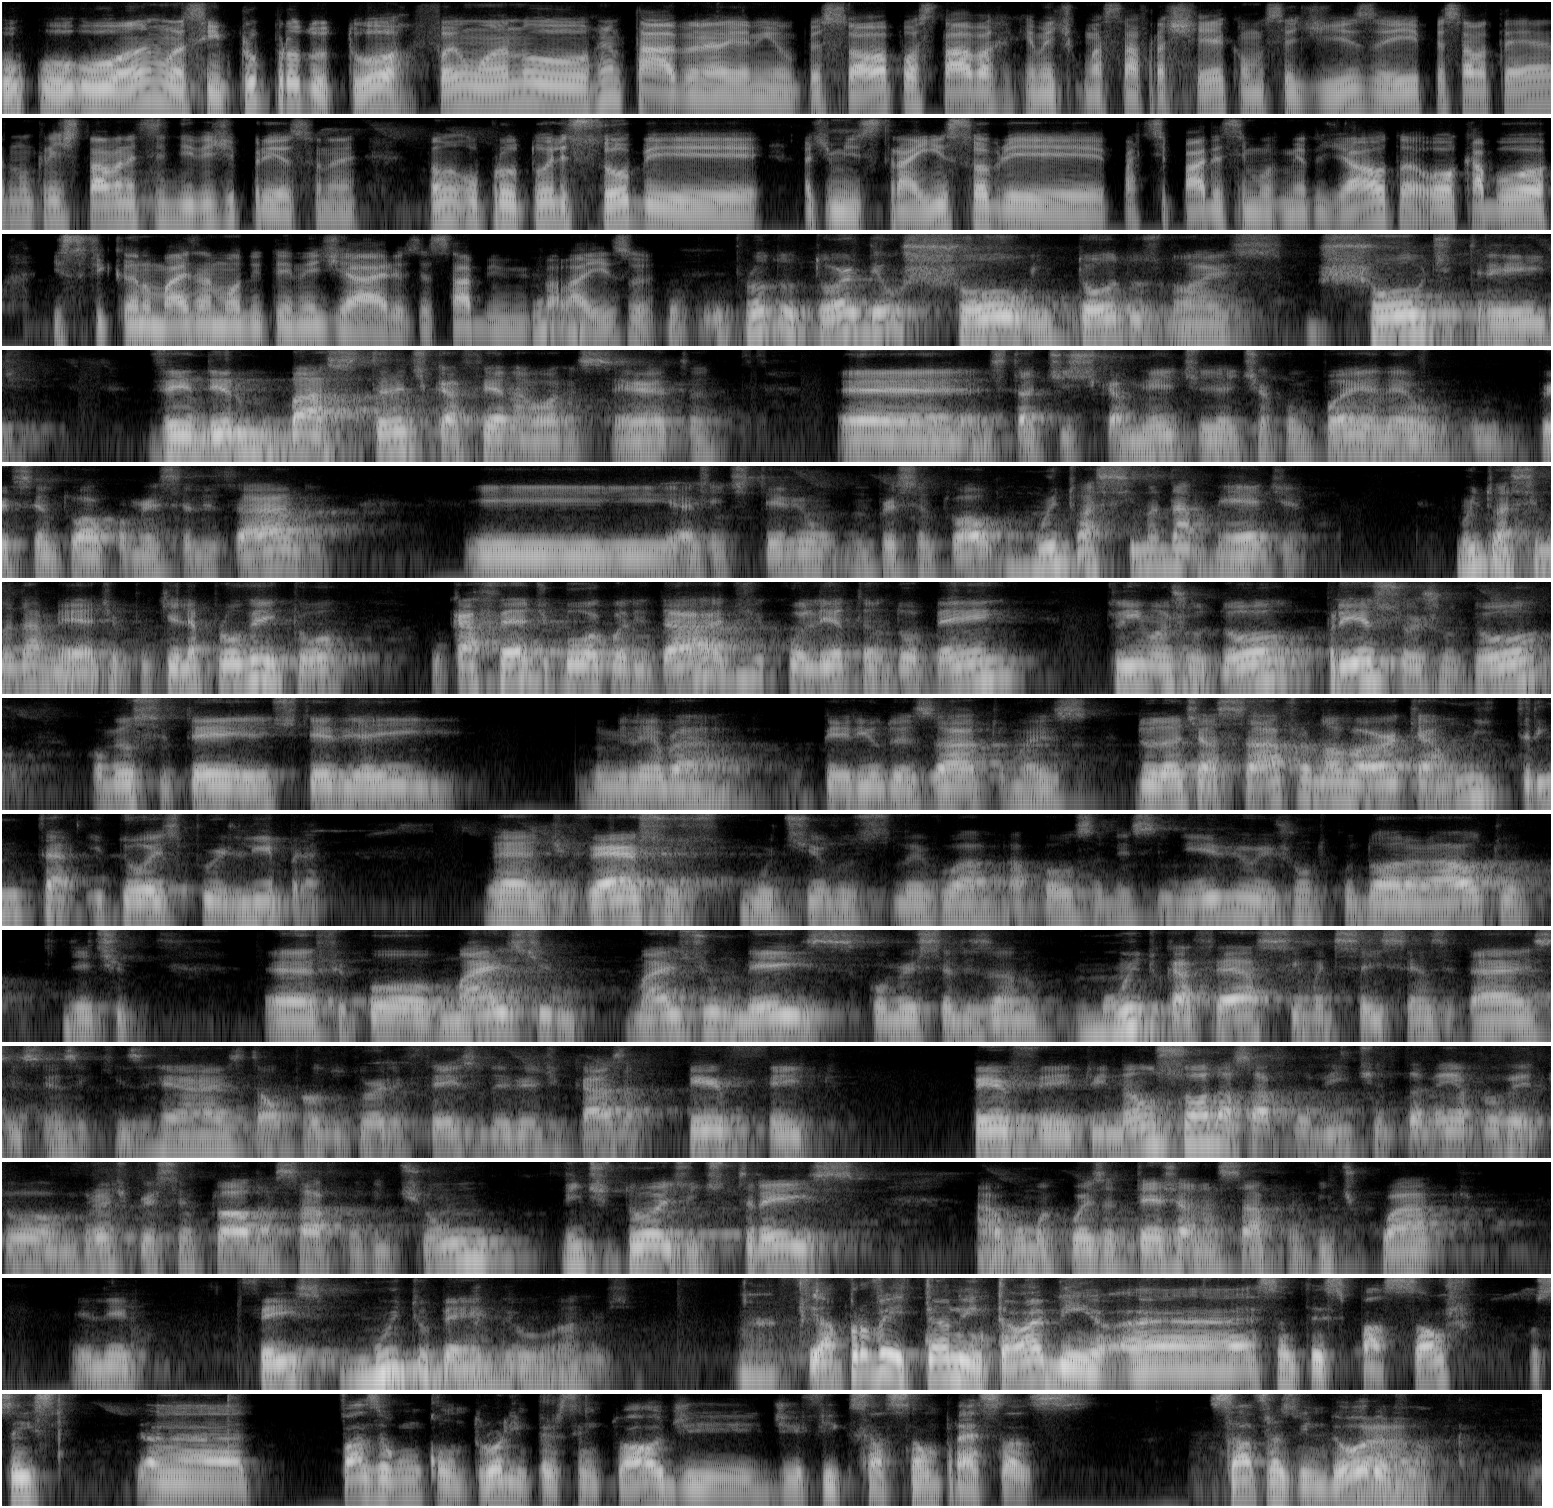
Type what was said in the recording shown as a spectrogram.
O, o, o, ano, assim, para o produtor, foi um ano rentável, né, Yamin? O pessoal apostava realmente com uma safra cheia, como você diz, e o pessoal até não acreditava nesses níveis de preço, né? Então, o produtor, ele soube administrar isso, soube participar desse movimento de alta, ou acabou isso ficando mais na mão do intermediário? Você sabe me falar isso? O, o produtor deu show em todos nós, show de trade, venderam bastante café na hora certa, é, estatisticamente a gente acompanha né, o, o, percentual comercializado e a gente teve um, um, percentual muito acima da média, muito acima da média, porque ele aproveitou. O café de boa qualidade, colheita andou bem, clima ajudou, preço ajudou, como eu citei, a gente teve aí, não me lembro o período exato, mas durante a safra, Nova York a 1,32 por libra né, diversos motivos levou a, a, bolsa nesse nível e junto com o dólar alto a gente é, ficou mais de mais de um mês comercializando muito café acima de 610, 615 reais. Então o produtor ele fez o dever de casa perfeito, perfeito. E não só da safra 20, ele também aproveitou um grande percentual da safra 21, 22, 23, alguma coisa até já na safra 24. Ele fez muito bem, viu, Anderson? E aproveitando então, Ebinho, é, essa antecipação, vocês é, fazem algum controle em percentual de, de fixação para essas safras vindouras? Claro,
